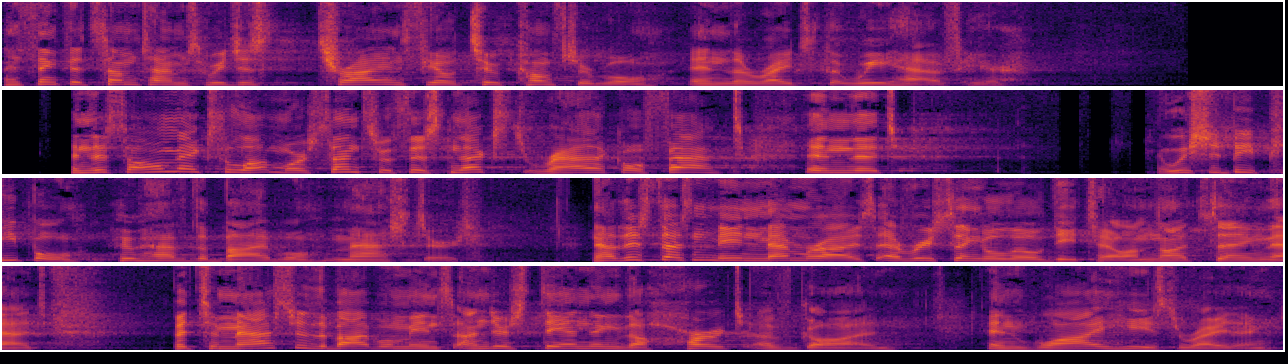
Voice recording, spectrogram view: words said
I think that sometimes we just try and feel too comfortable in the rights that we have here. And this all makes a lot more sense with this next radical fact in that we should be people who have the Bible mastered. Now, this doesn't mean memorize every single little detail. I'm not saying that. But to master the Bible means understanding the heart of God and why He's writing.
